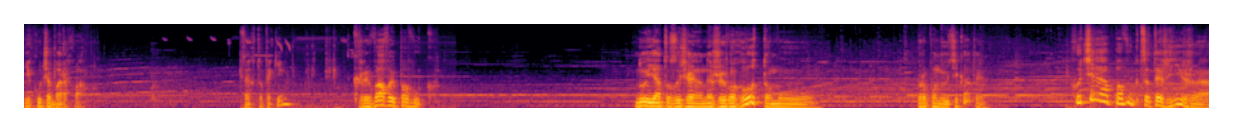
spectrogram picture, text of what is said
і куча барахла. Це хто такий? Кривавий павук. Ну, я то, звичайно, не живоглот, тому пропоную тікати. Хоча павук це теж їжа,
